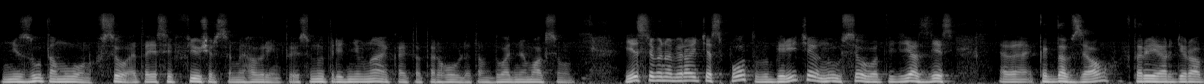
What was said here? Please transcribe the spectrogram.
внизу там лонг, все, это если фьючерсами говорим, то есть внутридневная какая-то торговля, там два дня максимум. Если вы набираете спот, вы берите, ну все, вот я здесь Э, когда взял вторые ордера,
